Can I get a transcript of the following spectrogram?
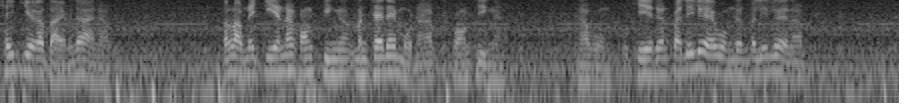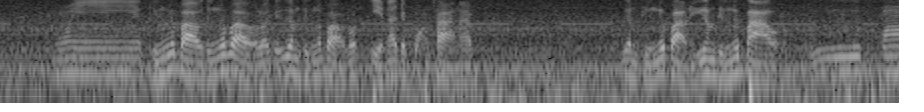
ใช้เกียร์กระต่ายไม่ได้นะครับสำหรับในเกียร์นะของจริงมันใช้ได้หมดนะครับของจริงนะครับผมโอเคเดินไปเรื่อยๆผมเดินไปเรื่อยๆนะครับ ถึงหรือเปล่าถึงหรือเปล่า เราจะเอื้อมถึงหรือเปล่ารถเกียร์น่าจะขวางทางนะครับ เอื้อมถึงหรือเปล่านี่เอื้อมถึงหรือเปล่าเออป๊า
